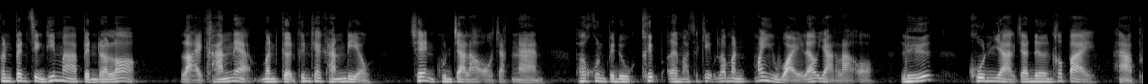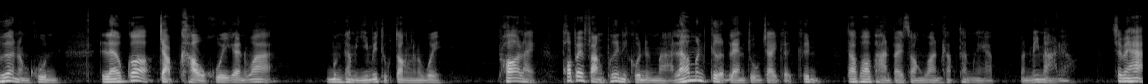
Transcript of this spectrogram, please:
มันเป็นสิ่งที่มาเป็นระลอก หลายครั้งเนี่ยมันเกิดขึ้นแค่ครั้งเดียว เช่น คุณจะลาออกจากงาน เพราะคุณไปดูคลิปอะไรมาสักคลิปแล้วมันไม่ไหวแล้วอยากลาออก หรือคุณอยากจะเดินเข้าไปหาเพื่อนของคุณ แล้วก็จับเข่าคุยกันว่า มึงทำอย่างนี้ไม่ถูกต้องแล้วนะเว้ย เพราะอะไรเพราะไปฟังเพื่อนอีกคนหนึ่งมา แล้วมันเกิดแรงจูงใจเกิดขึ้น แต่พอผ่านไป 2 วันครับทำไงครับมันไม่มาแล้ว ใช่ไหมฮะ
